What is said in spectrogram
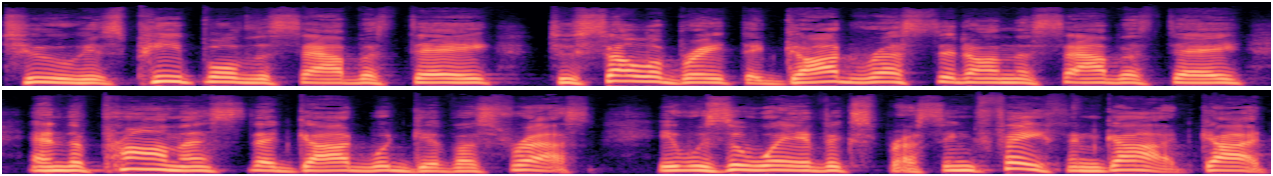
to his people the Sabbath day to celebrate that God rested on the Sabbath day and the promise that God would give us rest. It was a way of expressing faith in God. God,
